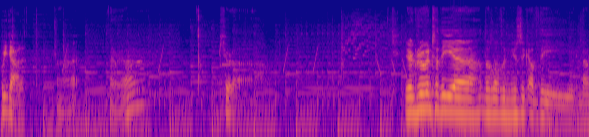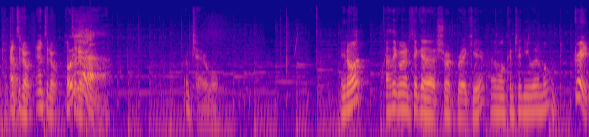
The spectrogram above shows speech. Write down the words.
We got it. Alright. There we are. Pura. You're grooving to the uh, the lovely music of the mountain. Antidote, antidote, Oh yeah. I'm terrible. You know what? I think we're gonna take a short break here, and we'll continue in a moment. Great.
